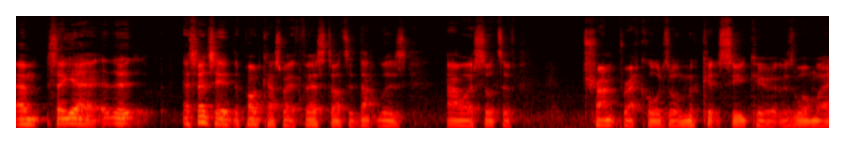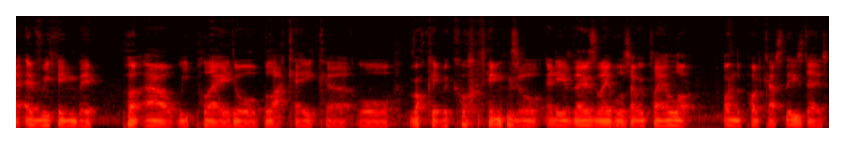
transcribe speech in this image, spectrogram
Um, so yeah, the, essentially the podcast where it first started, that was our sort of tramp records or Mukatsuku. It was one where everything they put out we played, or Black Acre, or Rocket Recordings, or any of those labels that we play a lot on the podcast these days.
